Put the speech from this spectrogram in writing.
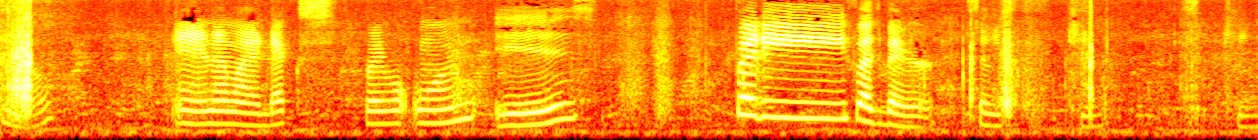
here. And then my next favorite one is Freddy Fazbear. So he's king. King.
